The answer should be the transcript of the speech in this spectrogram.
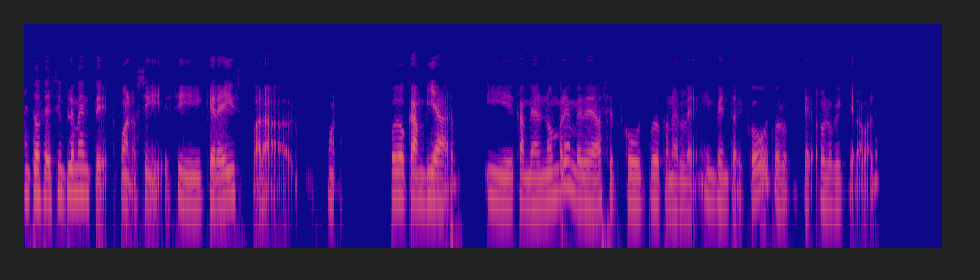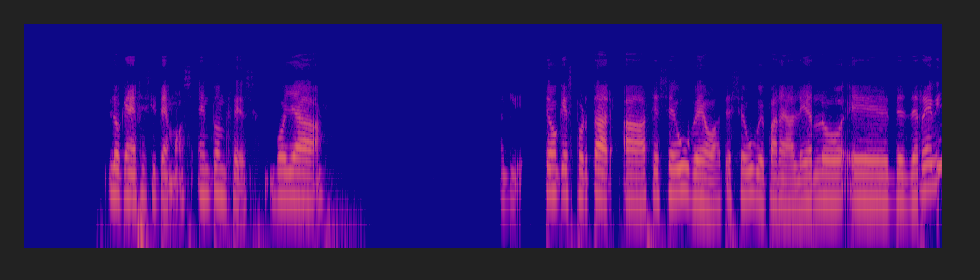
Entonces, simplemente, bueno, si, si queréis para, bueno, puedo cambiar y cambiar el nombre, en vez de asset code puedo ponerle inventory code o lo que quiera, o lo que quiera ¿vale? Lo que necesitemos. Entonces, voy a, aquí tengo que exportar a CSV o a TSV para leerlo eh, desde Revit.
